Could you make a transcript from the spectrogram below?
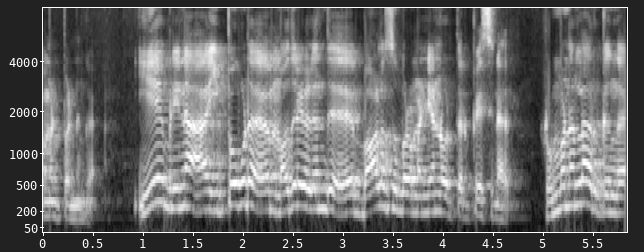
கமெண்ட் பண்ணுங்க. ஏன் அப்படின்னா இப்போ கூட மதுரையிலேருந்து பாலசுப்ரமணியன் ஒருத்தர் பேசினார். ரொம்ப நல்லா இருக்குங்க.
